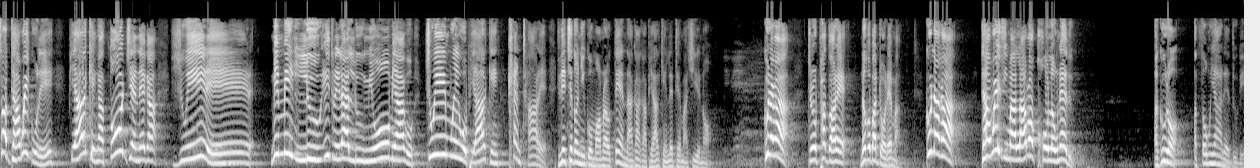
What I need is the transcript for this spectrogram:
ဆိုတော့ဒါဝိဒ်ကိုလေဘုရားခင်ကသိုးကြံတဲ့ကရွေးတယ်တဲ့ မိမိလူဣသရေလလူမျိုးများကိုကျွေးမွေးဖို့ဘုရားခင်ခန့်ထားတယ်ဒီနေ့ချစ်တော်ညီကိုမောင်မတော်တဲ့နာကကဘုရားခင်လက်ထဲမှာရှိတယ်နော်ခုနကကျွန်တော်ဖတ်သွားတဲ့နှုတ်ကပတ်တော်ထဲမှာခုနကဒါဝိဒ်စီမှာလာတော့ခိုလုံတဲ့သူအခုတော့အသုံးရတဲ့သူတွေ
